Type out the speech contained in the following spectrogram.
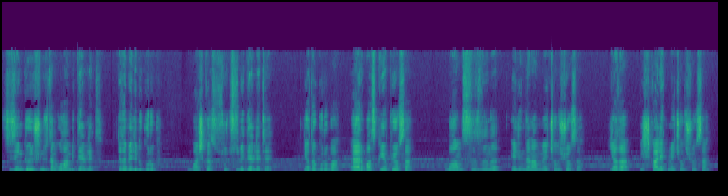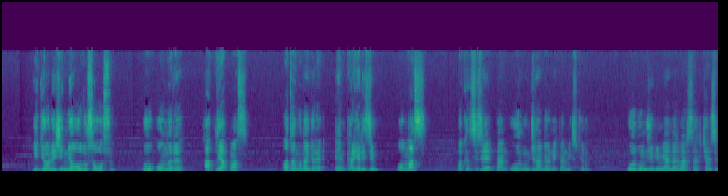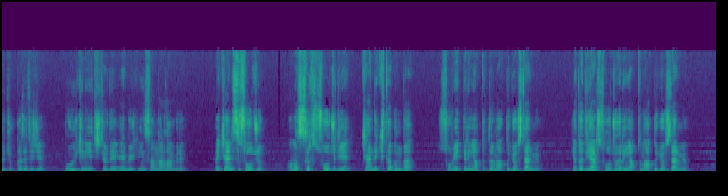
sizin görüşünüzden olan bir devlet ya da belli bir grup başka suçsuz bir devlete ya da gruba eğer baskı yapıyorsa, bağımsızlığını elinden almaya çalışıyorsa ya da işgal etmeye çalışıyorsa ideoloji ne olursa olsun bu onları haklı yapmaz. Adamına göre emperyalizm olmaz. Bakın size ben Uğur Mumcu'dan bir örnek vermek istiyorum. Uğur Mumcu'yu bilmeyenler varsa kendisi bir Türk gazeteci. Bu ülkenin yetiştirdiği en büyük insanlardan biri. Ve kendisi solcu. Ama sırf solcu diye kendi kitabında Sovyetlerin yaptıklarını haklı göstermiyor. Ya da diğer solcuların yaptığını haklı göstermiyor.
